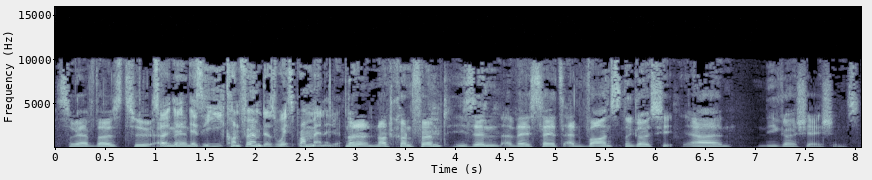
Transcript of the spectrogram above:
So we have those two, So and then is he confirmed as West Brom manager? no, no, not confirmed. He's in. They say it's advanced negoci- uh, negotiations.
